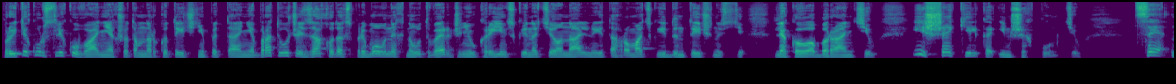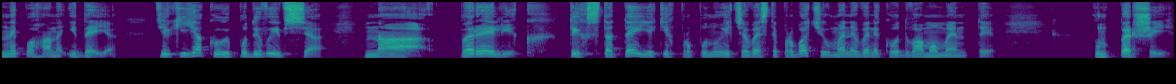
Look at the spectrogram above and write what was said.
пройти курс лікування, якщо там наркотичні питання, брати участь в заходах, спрямованих на утвердження української національної та громадської ідентичності для колаборантів, і ще кілька інших пунктів. Це непогана ідея. Тільки я коли подивився на перелік тих статей, яких пропонується вести пробацію, у мене виникло два моменти. Пункт перший.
